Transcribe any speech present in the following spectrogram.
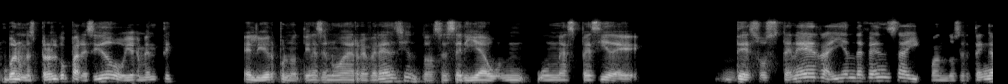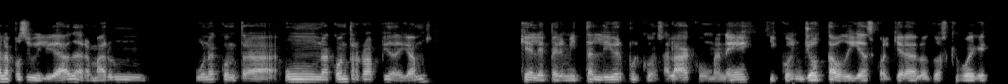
Bueno, me espero algo parecido, obviamente el Liverpool no tiene ese nuevo de referencia, entonces sería un, una especie de, de sostener ahí en defensa y cuando se tenga la posibilidad de armar un, una, contra, una contra rápida, digamos, que le permita al Liverpool con Salah, con Mané y con Jota o Díaz, cualquiera de los dos que juegue,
